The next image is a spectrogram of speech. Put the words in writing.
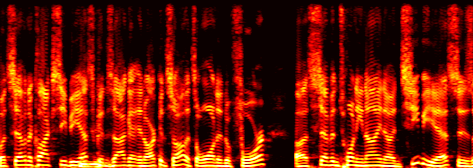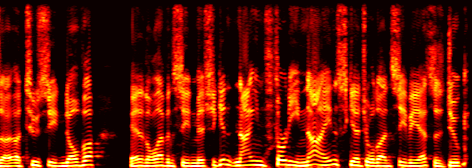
But seven o'clock CBS, mm-hmm. Gonzaga in Arkansas. That's a one and a four. Uh, seven twenty nine on CBS is a, a, two seed Nova and an eleven seed Michigan. Nine thirty nine scheduled on CBS is Duke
